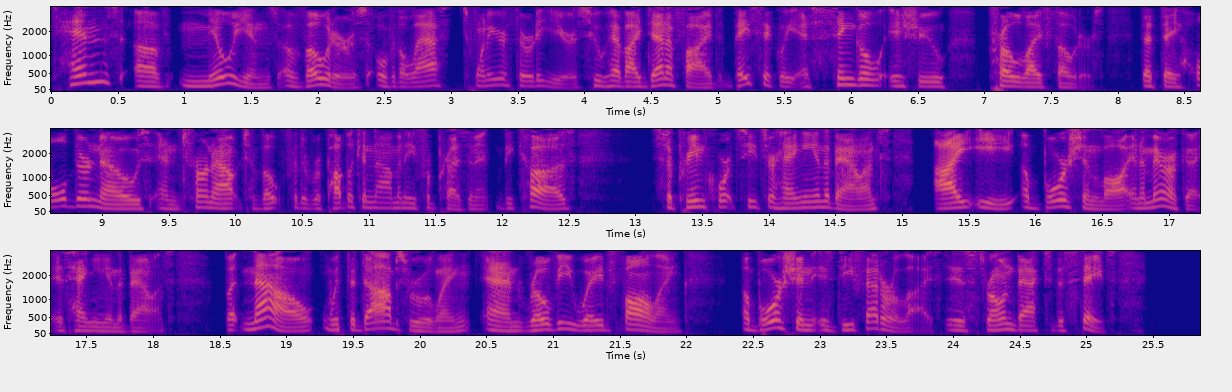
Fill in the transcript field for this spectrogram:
tens of millions of voters over the last 20 or 30 years who have identified basically as single issue pro life voters, that they hold their nose and turn out to vote for the Republican nominee for president because Supreme Court seats are hanging in the balance, i.e., abortion law in America is hanging in the balance. But now, with the Dobbs ruling and Roe v. Wade falling, abortion is defederalized. It is thrown back to the states.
